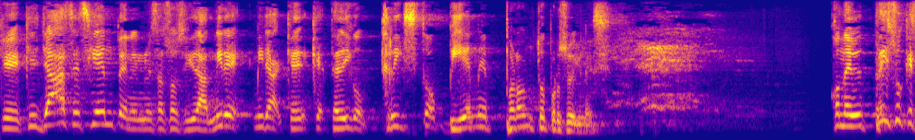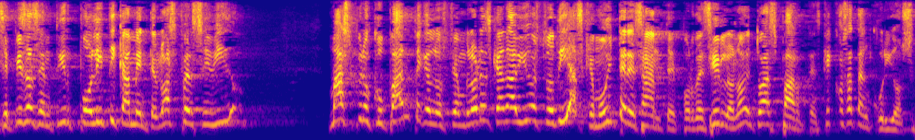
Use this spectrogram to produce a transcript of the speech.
que, ya se sienten en nuestra sociedad. Mire, mira, que, te digo, Cristo viene pronto por su iglesia. Con el peso que se empieza a sentir políticamente, ¿lo has percibido? Más preocupante que los temblores que han habido estos días, que muy interesante, por decirlo, ¿no? En todas partes. Qué cosa tan curiosa.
